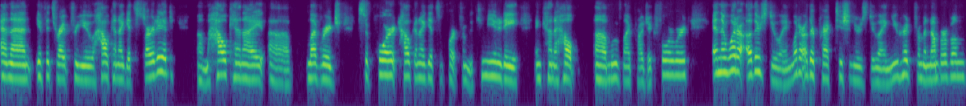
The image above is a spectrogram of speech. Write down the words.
And then if it's right for you, how can I get started? Um, how can I uh, leverage support? How can I get support from the community and kind of help uh, move my project forward? And then what are others doing? What are other practitioners doing? You heard from a number of them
